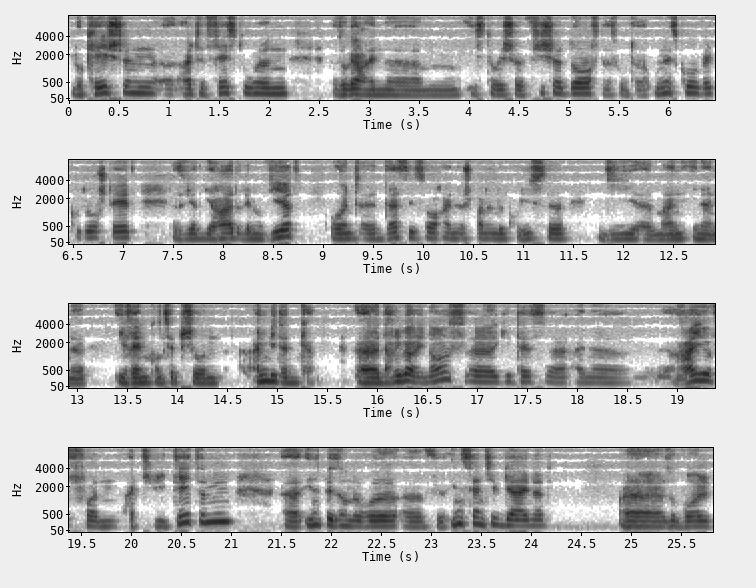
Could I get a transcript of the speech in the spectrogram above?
Location, äh, alte Festungen, sogar ein ähm, historisches Fischerdorf, das unter UNESCO-Weltkultur steht. Das wird gerade renoviert. Und äh, das ist auch eine spannende Kulisse, die äh, man in einer Eventkonzeption anbieten kann. Äh, darüber hinaus gibt es eine Reihe von Aktivitäten, äh, insbesondere äh, für Incentive geeignet, äh, sowohl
